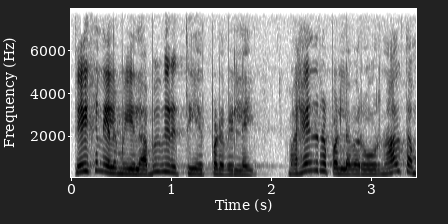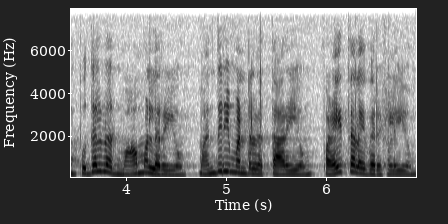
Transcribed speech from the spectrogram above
தேக நிலைமையில் அபிவிருத்தி ஏற்படவில்லை. மகேந்திர பல்லவர் ஒரு நாள் தம் புதல்வர் மாமல்லரையும் மந்திரி மண்டலத்தாரையும் படைத்தலைவர்களையும்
